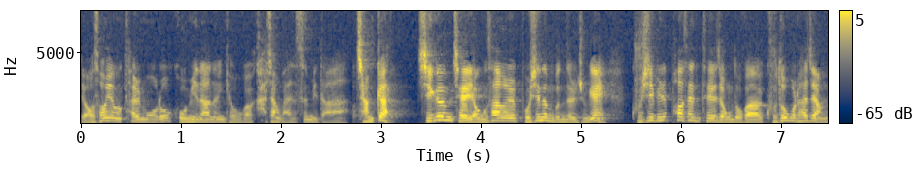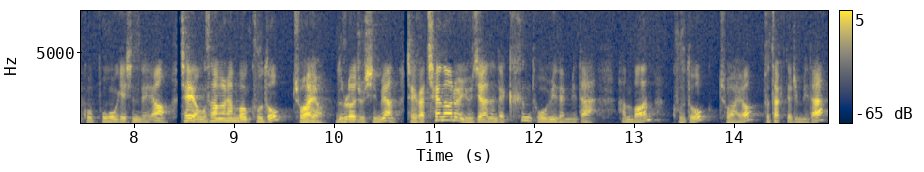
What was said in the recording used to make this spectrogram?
여성형 탈모로 고민하는 경우가 가장 많습니다. 잠깐 지금 제 영상을 보시는 분들 중에 91% 정도가 구독을 하지 않고 보고 계신데요. 제 영상을 한번 구독, 좋아요 눌러주시면 제가 채널을 유지하는 데 큰 도움이 됩니다. 한번 구독, 좋아요 부탁드립니다.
